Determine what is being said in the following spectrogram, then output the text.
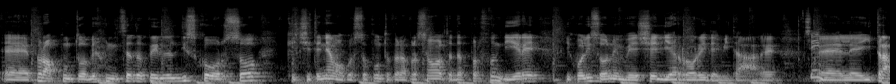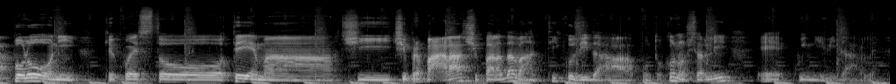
eh, però appunto abbiamo iniziato a aprire il discorso che ci teniamo a questo punto per la prossima volta ad approfondire di quali sono invece gli errori da evitare, Sì. eh, le- i trappoloni che questo tema ci, ci prepara, ci para davanti, così da appunto conoscerli e quindi evitarle.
